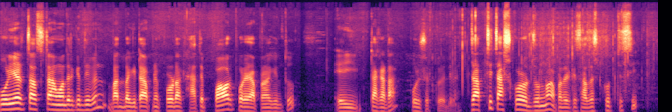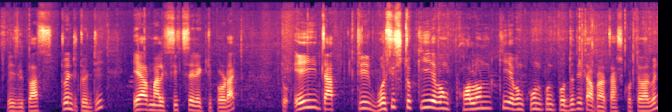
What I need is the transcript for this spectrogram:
কোরিয়ার চার্জটা আমাদেরকে দিবেন, বাদবাকিটা আপনি প্রোডাক্ট হাতে পাওয়ার পরে আপনারা কিন্তু এই টাকাটা পরিশোধ করে দেবেন। যাচ্ছি চাষ করার জন্য, আপনাদেরকে সাজেস্ট করতেছি Bijli plus twenty twenty air মালিক সিক্সের একটি প্রোডাক্ট তো এই জাত জাতটির বৈশিষ্ট্য কি এবং ফলন কি এবং কোন কোন পদ্ধতিতে আপনারা চাষ করতে পারবেন?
